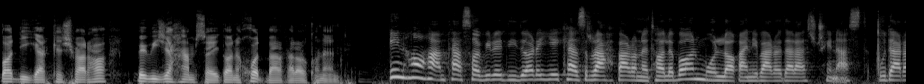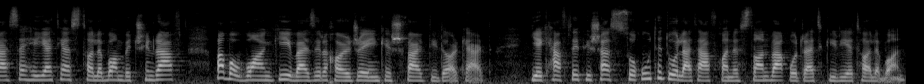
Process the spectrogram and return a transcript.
با دیگر کشورها به ویژه همسایگان خود برقرار کنند. اینها هم تصاویر دیدار یک از رهبران طالبان ملا برادر از چین است. او در رأس هیئتی از طالبان به چین رفت و با وانگی وزیر خارجه این کشور دیدار کرد. یک هفته پیش از سقوط دولت افغانستان و قدرتگیری طالبان.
